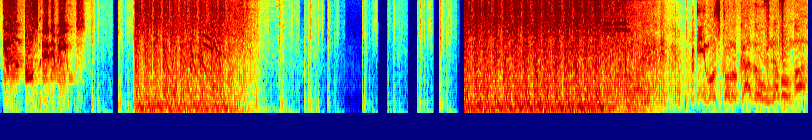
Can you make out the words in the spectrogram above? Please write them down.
Quedan dos enemigos. Hemos colocado una bomba.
